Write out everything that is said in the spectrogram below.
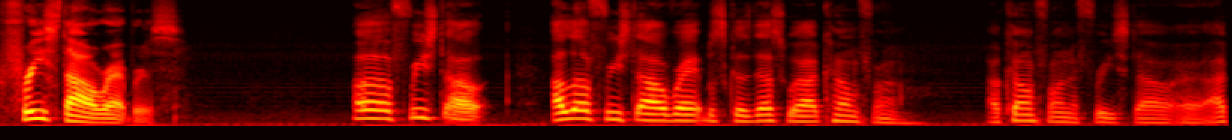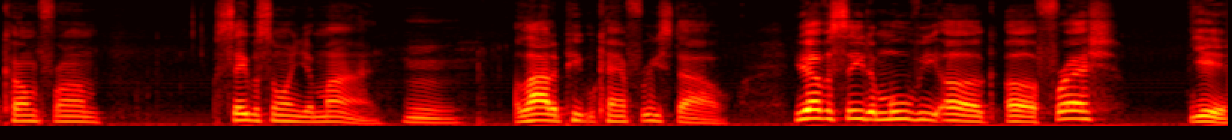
freestyle rappers. Uh, freestyle. I love freestyle rappers because that's where I come from. I come from the freestyle. era. I come from say what's on your mind. Mm. A lot of people can't freestyle. You ever see the movie uh uh Fresh? Yeah,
